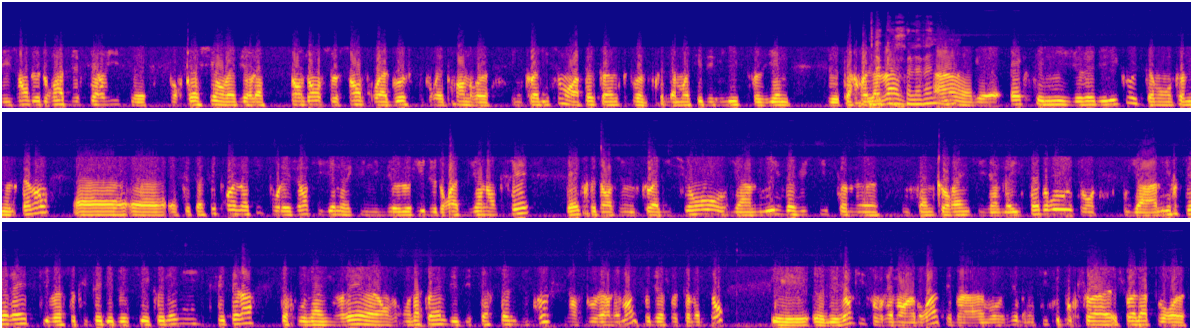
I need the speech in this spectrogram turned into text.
les, gens de droite de service, euh, pour cacher, on va dire, la tendance au centre ou à gauche qui pourrait prendre une coalition. On rappelle quand même que près de la moitié des ministres viennent de Carole hein, ex-ennemi juré du Likoud, comme, comme nous le savons. Euh, c'est assez problématique pour les gens qui viennent avec une idéologie de droite bien ancrée d'être dans une coalition où il y a un ministre de la Justice comme euh, Coren qui vient de la Istadrout, où, où il y a Amir Pérez qui va s'occuper des dossiers économiques, etc. cest qu'on a une vraie, euh, on a quand même des, personnes de gauche dans ce gouvernement, il faut dire les choses comme elles sont. Et, les gens qui sont vraiment à droite, et eh ben, vont dire, ben, si c'est pour je sois, là pour euh,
